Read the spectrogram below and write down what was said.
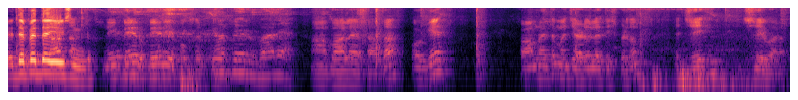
పెద్ద పెద్ద చూసిండు. నీ పేరు పేరు చెప్పు ఒకసారి పేరు. పేరు బాలే ఆ, బాలయ్య తాత. ఓకే. పామును అయితే మంచి అడవిలో తీసి పెడదాం. జై హింద్ జై భారత్.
